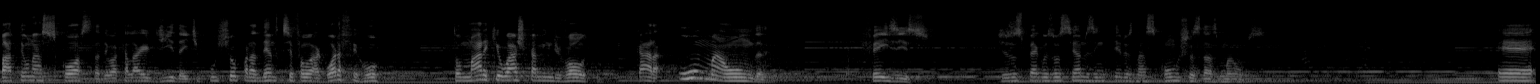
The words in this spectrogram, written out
Bateu nas costas, deu aquela ardida e te puxou para dentro que você falou, agora ferrou. Tomara que eu ache o caminho de volta. Cara, uma onda fez isso. Jesus pega os oceanos inteiros nas conchas das mãos. É,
